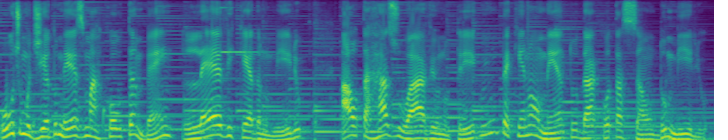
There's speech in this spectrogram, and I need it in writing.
O último dia do mês marcou também leve queda no milho, alta razoável no trigo e um pequeno aumento da cotação do milho.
